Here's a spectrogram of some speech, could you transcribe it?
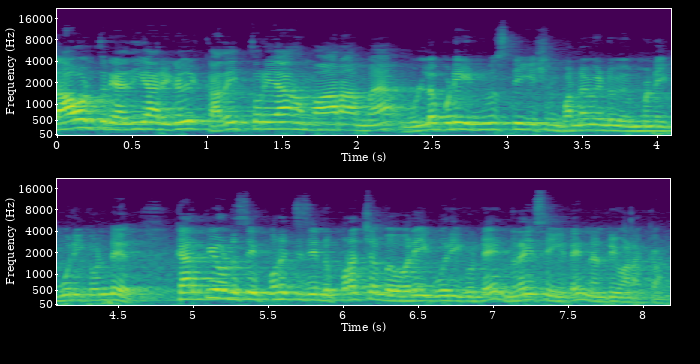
காவல்துறை அதிகாரிகள் கதைத்துறையாக மாறாமல் உள்ளபடி இன்வெஸ்டிகேஷன் பண்ண வேண்டும் என்பதை கூறிக்கொண்டு கற்பியோண்டு புரட்சி சென்று புரட்சம்ப வரை கூறிக்கொண்டே நிறைவு செய்கின்றேன் நன்றி வணக்கம்.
